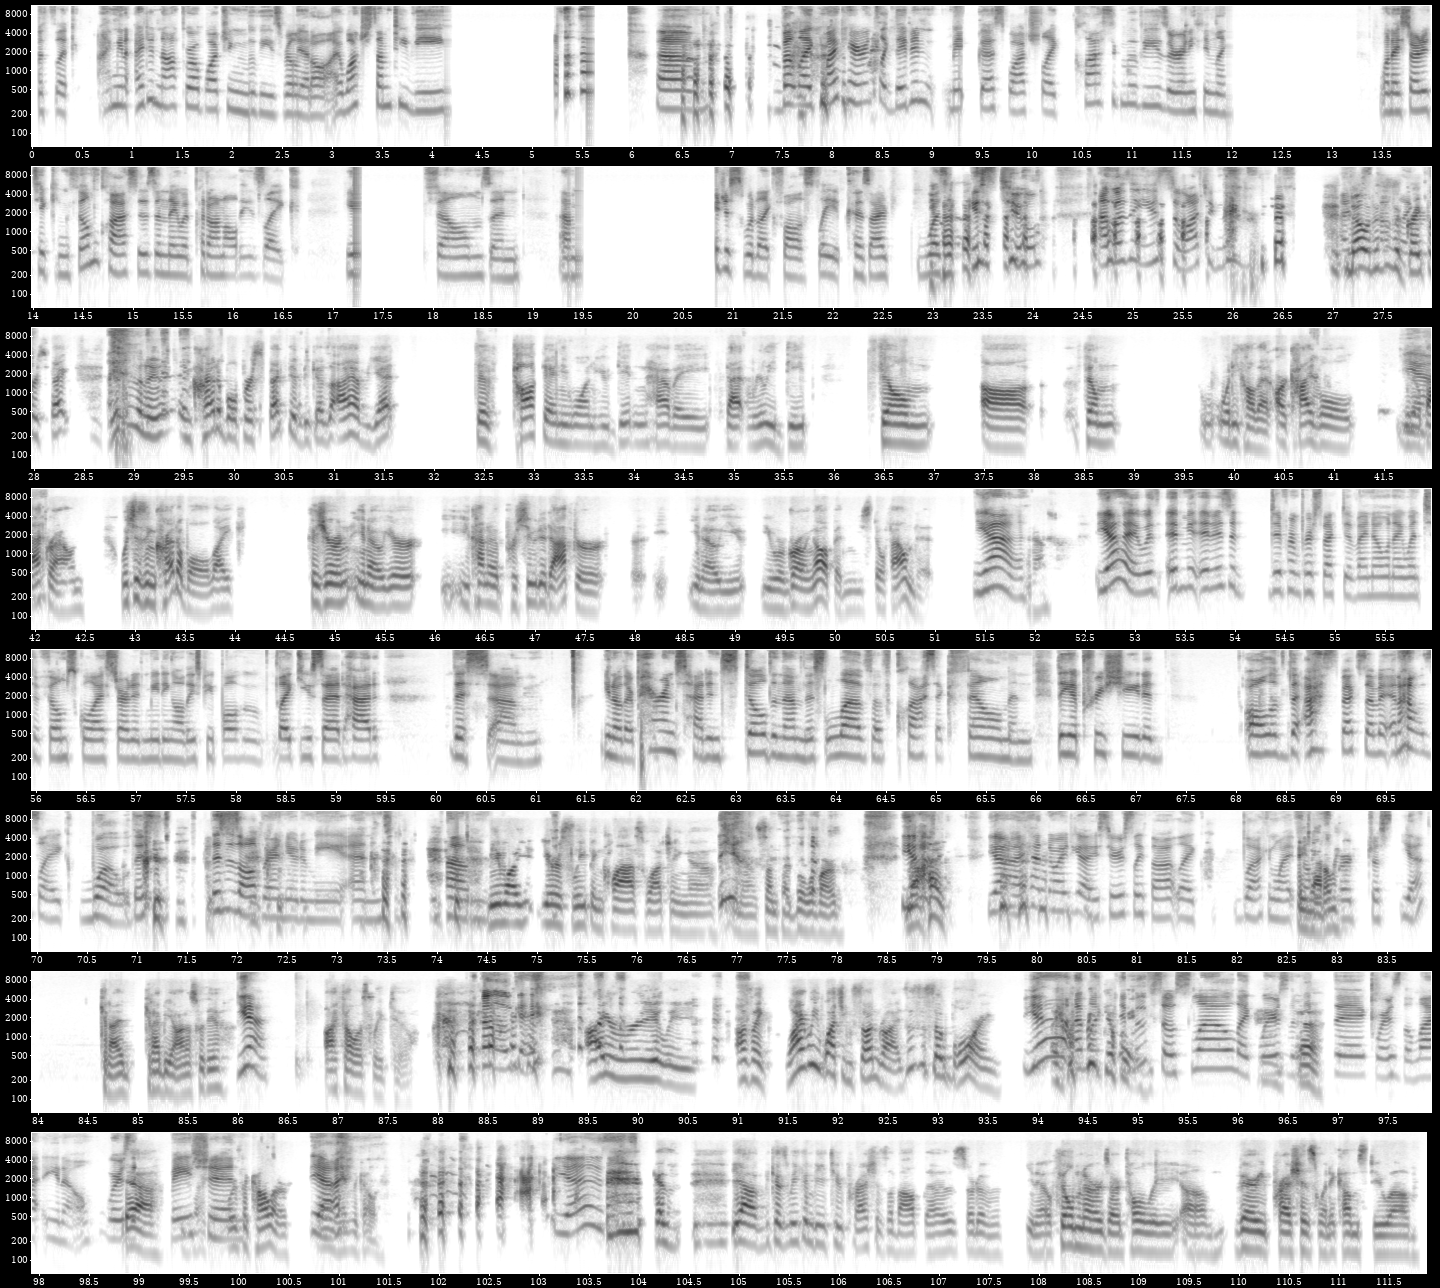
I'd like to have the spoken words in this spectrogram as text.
with like I mean, I did not grow up watching movies really at all. I watched some TV. um but like my parents like they didn't make us watch like classic movies or anything like when I started taking film classes and they would put on all these like you know, films and um I just would like fall asleep because I wasn't used to I wasn't used to watching them. I no, this is a like- great perspective. This is an incredible perspective because I have yet to talk to anyone who didn't have a that really deep film, uh, film. What do you call that? Archival, you know, background, which is incredible. Like, because you're, you know, you're you kind of pursued it after, uh, you know, you you were growing up and you still found it. Yeah. Yeah. Yeah, it was I mean it is a different perspective. I know when I went to film school I started meeting all these people who like you said had this um you know their parents had instilled in them this love of classic film and they appreciated all of the aspects of it and I was like, "Whoa, this is this is all brand new to me." And um Meanwhile, you- you're asleep in class watching, uh, you know, Sunset Boulevard. yeah, yeah, I had no idea. I seriously thought like black and white Hey, films Natalie. were just yeah. Can I can I be honest with you? Yeah. I fell asleep too. Oh, okay. I really I was like, why are we watching sunrise? This is so boring. Yeah, Like, I'm like, it moves so slow. Like, where's the Yeah. music? Where's the light? You know, where's Yeah. the exactly. Where's the color? yeah, where's the color? yes, Because yeah, because we can be too precious about those sort of you know, film nerds are totally um, very precious when it comes to um,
